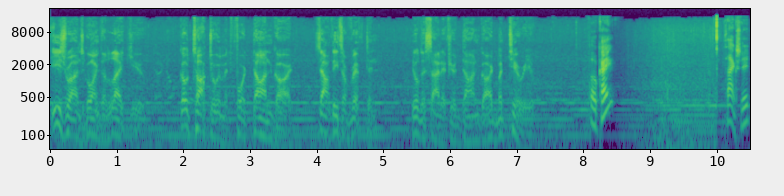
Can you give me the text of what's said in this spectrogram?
Isran's going to like you. Go talk to him at Fort Dawnguard, southeast of Riften. He'll decide if you're Dawnguard material. Okay. Thanks, dude.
